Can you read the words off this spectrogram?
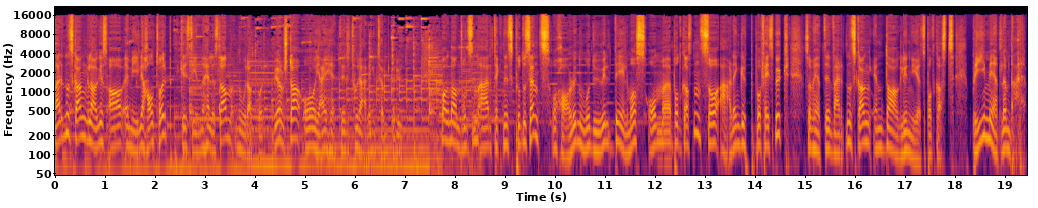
Verdens Gang lages av Emilie Hall Torp, Kristine Hellesland, Nora Torp Bjørnstad og jeg heter Tor Erling Tømterud. Magne Antonsen er teknisk produsent, og har du noe du vil dele med oss om eh, podkasten, så er det en gruppe på Facebook som heter Verdens Gang, en daglig nyhetspodkast. Bli medlem der.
